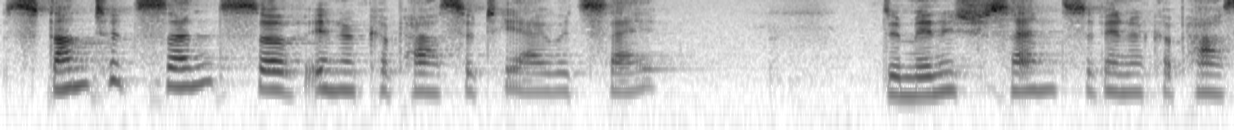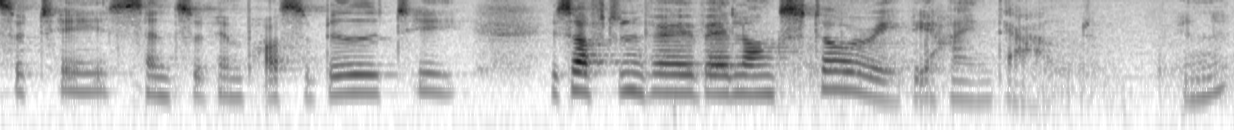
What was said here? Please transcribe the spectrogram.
stunted sense of inner capacity, I would say. Diminished sense of inner capacity, sense of impossibility. It's often a very, very long story behind doubt. Isn't it?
